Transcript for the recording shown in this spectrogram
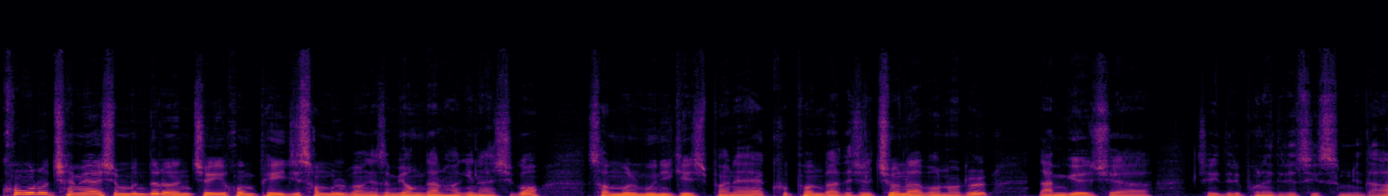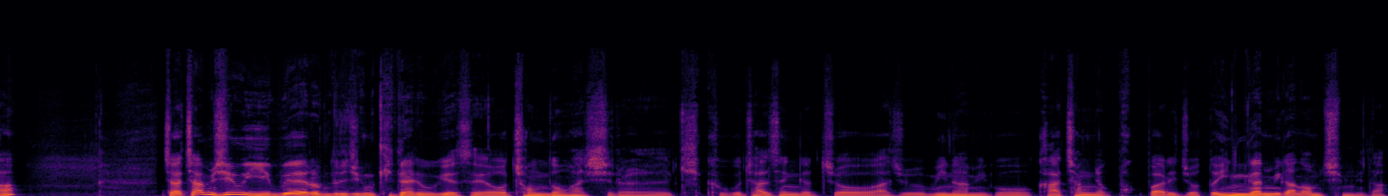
콩으로 참여하신 분들은 저희 홈페이지 선물방에서 명단 확인하시고 선물 문의 게시판에 쿠폰 받으실 전화번호를 남겨주셔야 저희들이 보내드릴 수 있습니다. 자, 잠시 후 2부에 여러분들이 지금 기다리고 계세요. 정동화 씨를. 키 크고 잘생겼죠. 아주 미남이고, 가창력 폭발이죠. 또 인간미가 넘칩니다.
